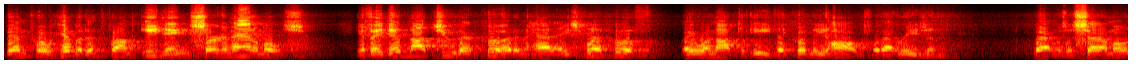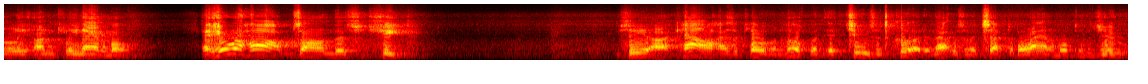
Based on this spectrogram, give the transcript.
been prohibited from eating certain animals. If they did not chew their cud and had a split hoof, they were not to eat. They couldn't eat hogs for that reason. That was a ceremonially unclean animal. And here were hogs on this sheet. You see, a cow has a cloven hoof, but it chews its cud, and that was an acceptable animal to the Jew.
